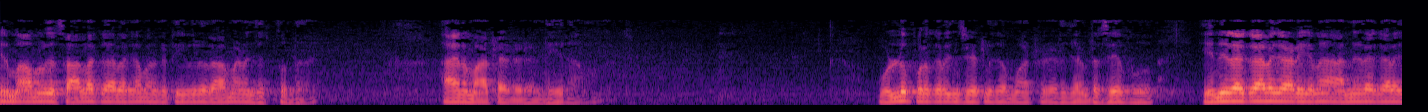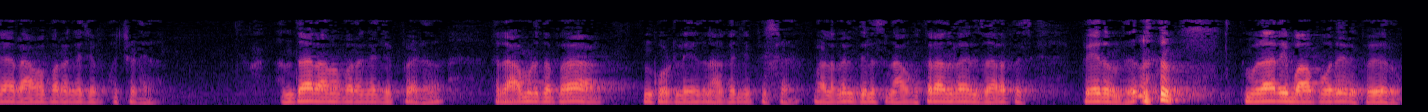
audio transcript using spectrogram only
ఈయన మామూలుగా చాలా కాలంగా మనకి టీవీలో రామాయణం చెప్తుంటారు. ఆయన మాట్లాడాడండి రాముడు ఒళ్ళు పులకరించేట్లుగా మాట్లాడాడు గంట సేపు ఎన్ని రకాలుగా అడిగినా అన్ని రకాలుగా రామపరంగా చెప్పుకొచ్చాడు ఆయన. అంతా రామపరంగా చెప్పాడు. రాముడు తప్ప ఇంకోటి లేదు నాకని చెప్పేశాడు. వాళ్ళందరికీ తెలుసు నా ఉత్తరాదిలో ఆయన చాలా పేరు పేరుంది. మురారి బాపు అని ఆయన పేరు.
